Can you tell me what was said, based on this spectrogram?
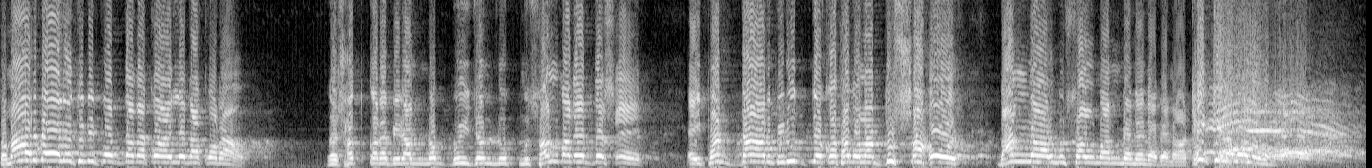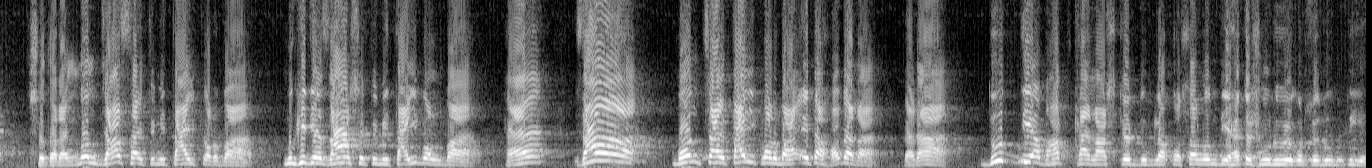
তোমার মেয়েরে তুমি পর্দা না করাইলে না করাও। শতকরা বিরানব্বই জন লোক মুসলমানের দেশে, এই পর্দার বিরুদ্ধে কথা বলার দুঃসাহস বাংলার মুসলমান মেনে নেবে না। ঠিক কিনা বলো? সুতরাং মন যা চাই তুমি তাই করবা। মুখে দিয়ে যা আসে তুমি তাই বলবা। হ্যাঁ? যা মন চায় তাই করবা, এটা হবে না। বেড়া, দুধ দিয়া ভাত খায় লাস্টের দুগলা কষালন দিয়ে, হাতে শুরু হয়ে করছে দুধ দিয়ে।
